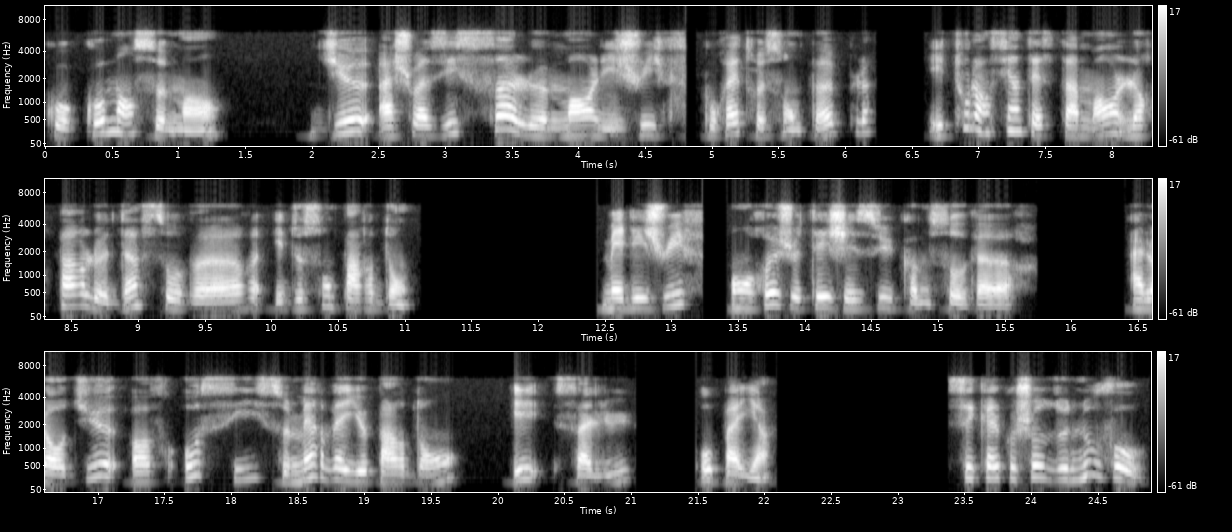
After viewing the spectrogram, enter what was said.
qu'au commencement, Dieu a choisi seulement les Juifs pour être son peuple, et tout l'Ancien Testament leur parle d'un Sauveur et de son pardon. Mais les Juifs ont rejeté Jésus comme Sauveur. Alors Dieu offre aussi ce merveilleux pardon et salut aux païens c'est quelque chose de nouveau.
